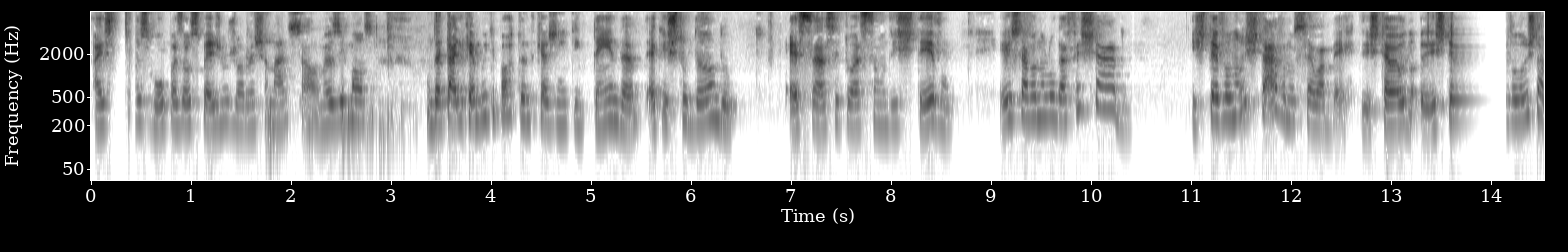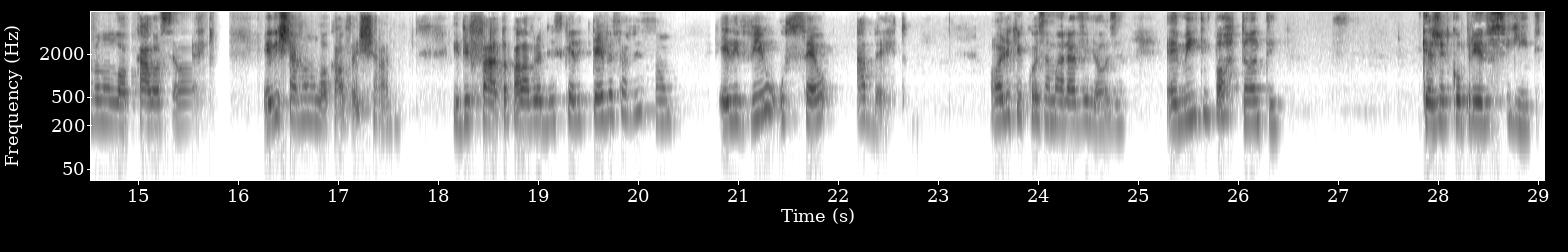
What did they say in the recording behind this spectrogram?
as suas roupas aos pés de um jovem chamado Saulo. Meus irmãos, um detalhe que é muito importante que a gente entenda é que, estudando essa situação de Estevão, ele estava no lugar fechado. Estevão não estava no céu aberto. Estevão, não estava no local a céu aberto. Ele estava no local fechado. E de fato a palavra diz que ele teve essa visão. Ele viu o céu aberto. Olha que coisa maravilhosa. É muito importante que a gente compreenda o seguinte:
